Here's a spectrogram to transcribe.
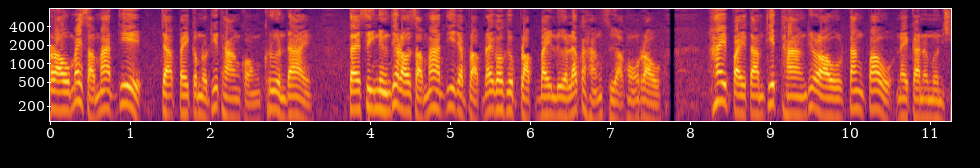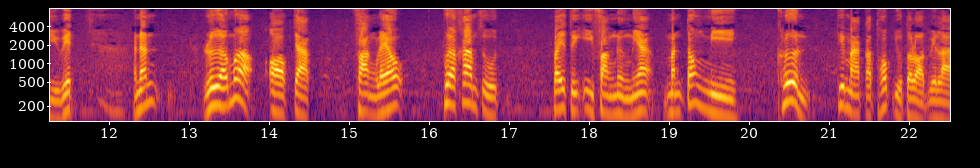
เราไม่สามารถที่จะไปกำหนดทิศทางของคลื่นได้ แต่สิ่งหนึ่งที่เราสามารถที่จะปรับได้ก็คือปรับใบเรือแล้วก็หางเสือของเรา ให้ไปตามทิศทางที่เราตั้งเป้าในการดำเนินชีวิตอันนั้นเรือเมื่อออกจากฝั่งแล้วเพื่อข้ามสู่ไปถึงอีกฝั่งหนึ่งเนี้ยมันต้องมีคลื่น ที่มากระทบอยู่ตลอดเวลา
